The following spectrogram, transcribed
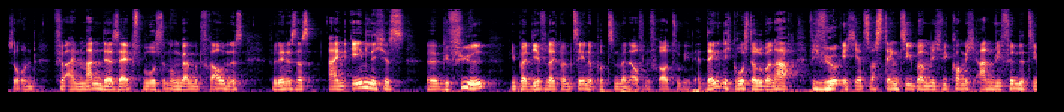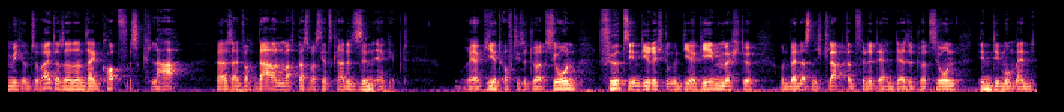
So, und für einen Mann, der selbstbewusst im Umgang mit Frauen ist, für den ist das ein ähnliches äh, Gefühl wie bei dir vielleicht beim Zähneputzen, wenn er auf eine Frau zugeht. Er denkt nicht groß darüber nach, wie wirke ich jetzt, was denkt sie über mich, wie komme ich an, wie findet sie mich und so weiter, sondern sein Kopf ist klar. Er ist einfach da und macht das, was jetzt gerade Sinn ergibt. Reagiert auf die Situation, führt sie in die Richtung, in die er gehen möchte und wenn das nicht klappt, dann findet er in der Situation, in dem Moment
